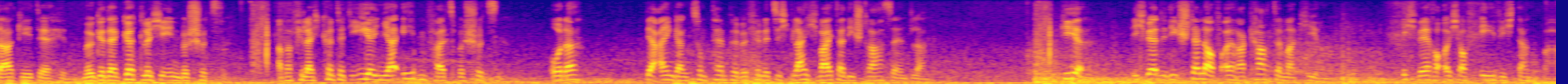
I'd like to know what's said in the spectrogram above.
da geht er hin. Möge der Göttliche ihn beschützen. Aber vielleicht könntet ihr ihn ja ebenfalls beschützen. Oder? Der Eingang zum Tempel befindet sich gleich weiter die Straße entlang. Hier, ich werde die Stelle auf eurer Karte markieren. Ich wäre euch auf ewig dankbar.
